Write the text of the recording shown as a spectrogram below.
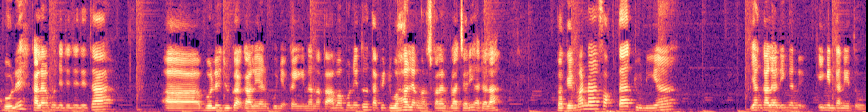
boleh kalian punya cita-cita uh, boleh juga kalian punya keinginan atau apa pun itu tapi dua hal yang harus kalian pelajari adalah bagaimana fakta dunia yang kalian ingin inginkan itu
